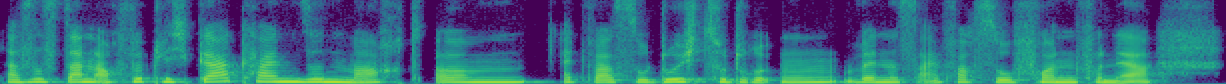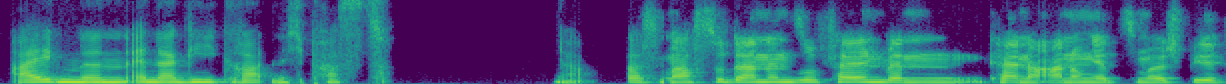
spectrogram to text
dass es dann auch wirklich gar keinen Sinn macht, ähm, etwas so durchzudrücken, wenn es einfach so von, von der eigenen Energie gerade nicht passt. Ja. Was machst du dann in so Fällen, wenn, keine Ahnung, jetzt zum Beispiel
